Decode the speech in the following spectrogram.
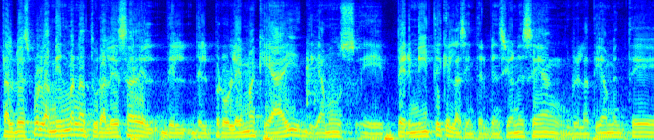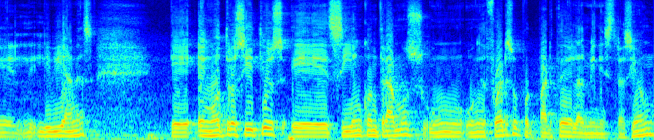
tal vez por la misma naturaleza del, problema que hay, digamos, eh, permite que las intervenciones sean relativamente livianas. Eh, en otros sitios sí encontramos un, un, esfuerzo por parte de la administración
